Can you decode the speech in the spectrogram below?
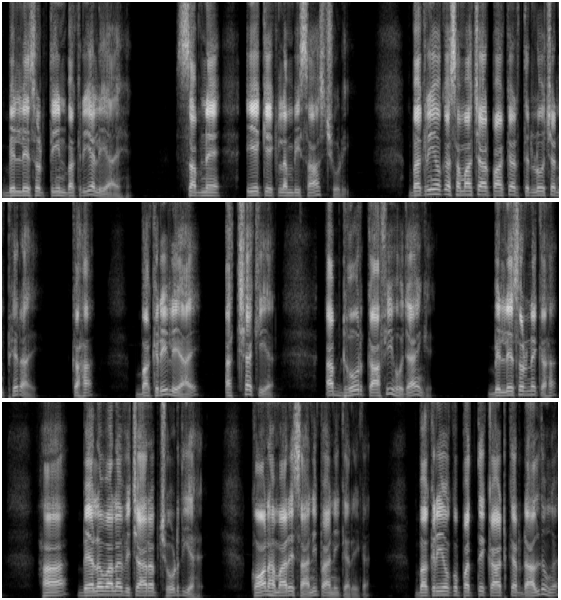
बिल्लेसुर तीन बकरियाँ ले आए हैं। सबने एक एक लंबी सांस छोड़ी। बकरियों का समाचार पाकर त्रिलोचन फिर आए। कहा, बकरी ले आए अच्छा किया, अब ढोर काफ़ी हो जाएँगे। बिल्लेसुर ने कहा हाँ बैलों वाला विचार अब छोड़ दिया है। कौन हमारे सानी पानी करेगा? बकरियों को पत्ते काट कर डाल दूँगा।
